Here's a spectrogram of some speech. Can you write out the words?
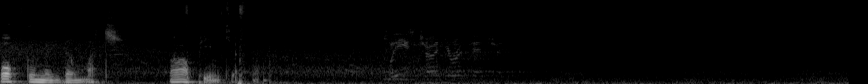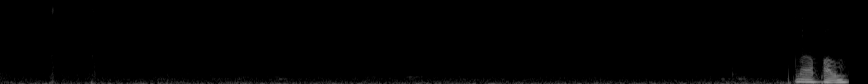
Bok gülme giden maç. Ne yapayım ki? Ne yapalım?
